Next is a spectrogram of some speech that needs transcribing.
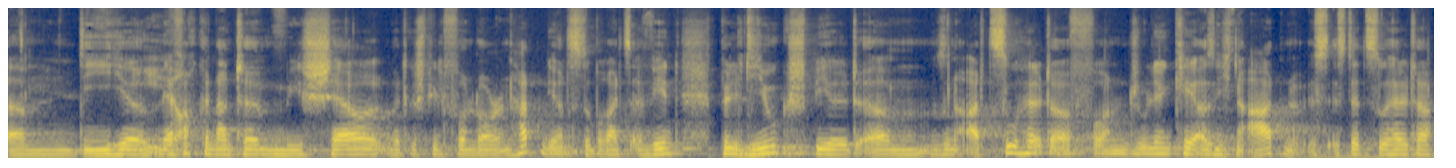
Ähm, die hier Ja. mehrfach genannte Michelle wird gespielt von Lauren Hutton, die hast du bereits erwähnt. Bill Duke spielt ähm, so eine Art Zuhälter von Julian Kay, also nicht eine Art, ist, ist der Zuhälter.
